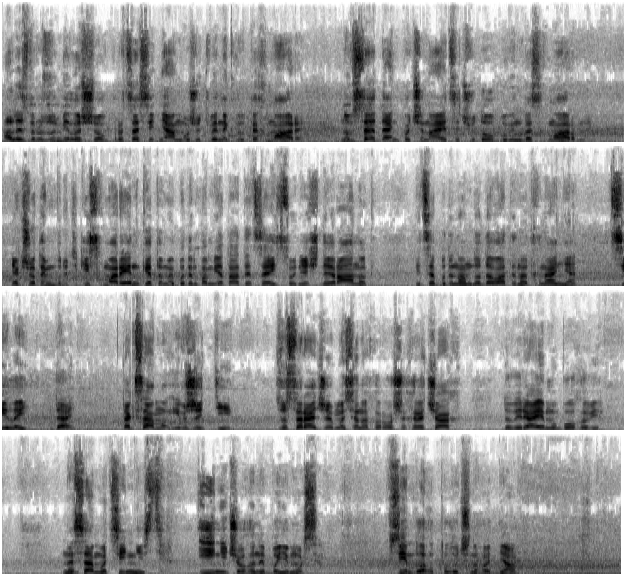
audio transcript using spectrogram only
Але зрозуміло, що в процесі дня можуть виникнути хмари. Ну все, день починається чудово, бо він безхмарний. Якщо там будуть якісь хмаринки, то ми будемо пам'ятати цей сонячний ранок, і це буде нам додавати натхнення цілий день. Так само і в житті. Зосереджуємося на хороших речах, довіряємо Богові, несемо цінність і нічого не боїмося. Всім благополучного дня!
